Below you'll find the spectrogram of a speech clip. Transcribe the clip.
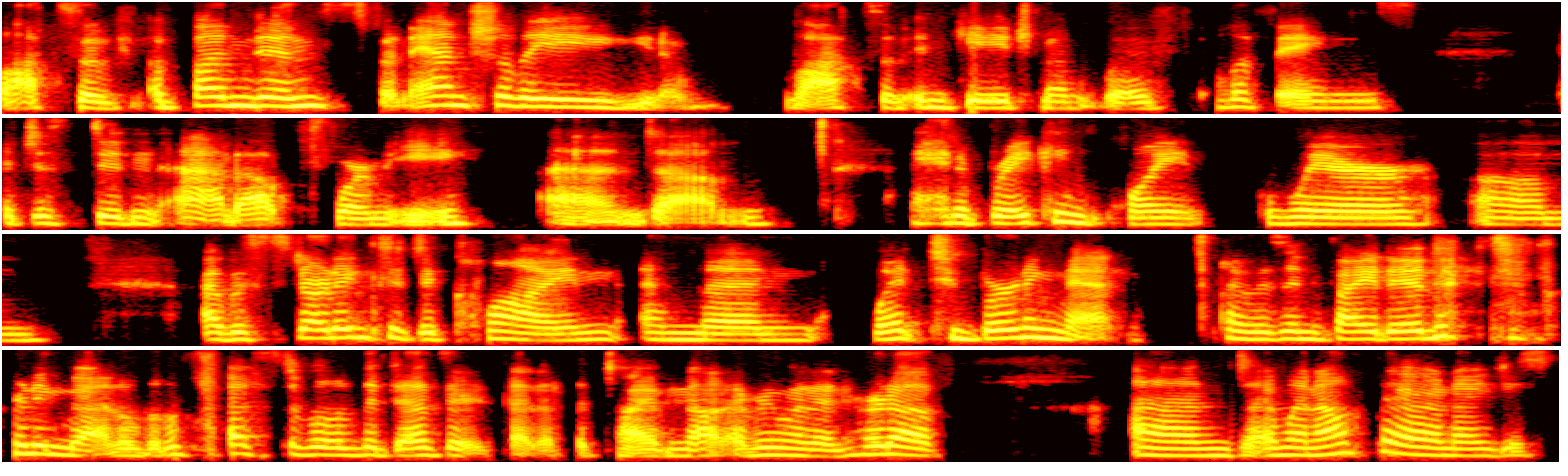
lots of abundance financially, you know, lots of engagement with the things. It just didn't add up for me. And um, I hit a breaking point where um, I was starting to decline and then went to Burning Man. I was invited to Burning Man, a little festival in the desert that at the time not everyone had heard of. And I went out there and I just,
